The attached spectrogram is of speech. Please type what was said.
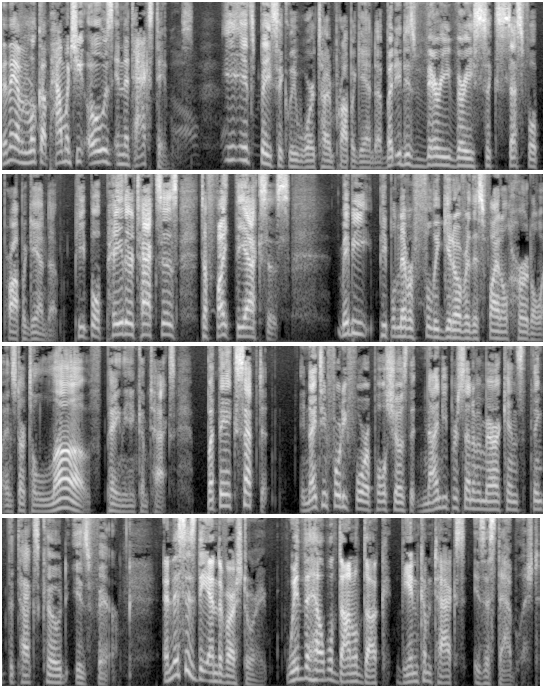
Then they have him look up how much he owes in the tax tables. It's basically wartime propaganda, but it is very, very successful propaganda. People pay their taxes to fight the Axis. Maybe people never fully get over this final hurdle and start to love paying the income tax, but they accept it. In 1944, a poll shows that 90% of Americans think the tax code is fair. And this is the end of our story. With the help of Donald Duck, the income tax is established.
